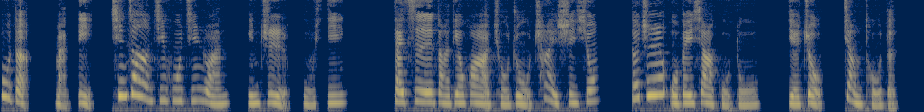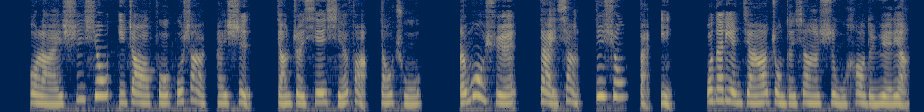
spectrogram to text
吐的满地，心脏几乎痉挛，停止呼吸。再次打电话求助蔡师兄，得知我被下蛊毒、节奏降头等。后来师兄依照佛菩萨开示，将这些邪法消除。而墨学在向师兄反映，我的脸颊肿得像十五号的月亮。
